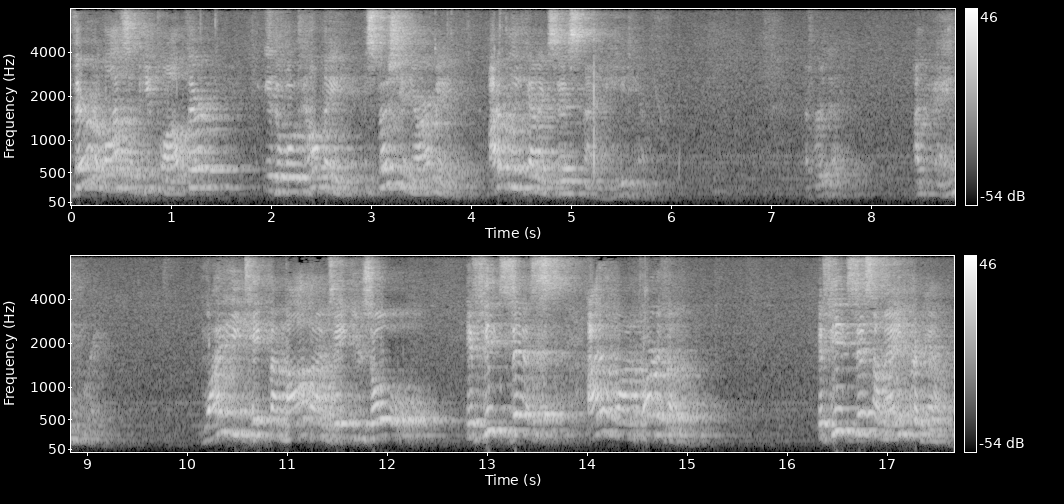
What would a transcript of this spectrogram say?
There are lots of people out there that will tell me, especially in the army, I believe God exists and I hate him. I've heard that. I'm angry. Why did he take my mom when I was eight years old? If he exists, I don't want part of him. If he exists, I'm angry at him.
